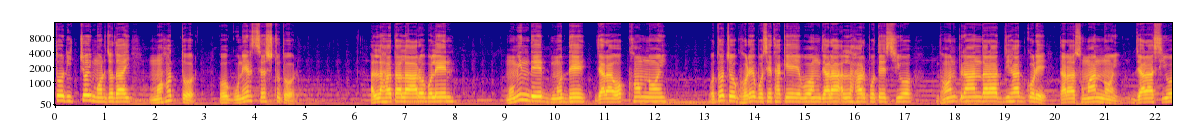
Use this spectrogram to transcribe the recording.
তো নিশ্চয় মর্যাদায় মহত্তর ও গুণের শ্রেষ্ঠতর। আল্লাহ তালা আরও বলেন, মুমিনদের মধ্যে যারা অক্ষম নয়, অথচ ঘরে বসে থাকে এবং যারা আল্লাহর পথে স্বীয় ধন প্রাণ দ্বারা জিহাদ করে, তারা সমান নয়। যারা স্বীয়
